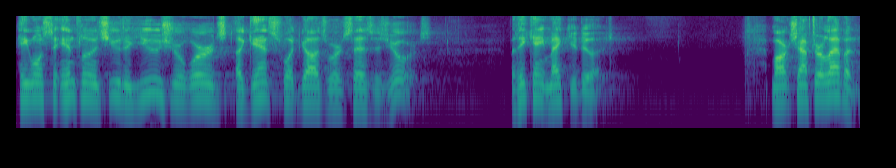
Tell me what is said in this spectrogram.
He wants to influence you to use your words against what God's word says is yours, but He can't make you do it. Mark chapter 11,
